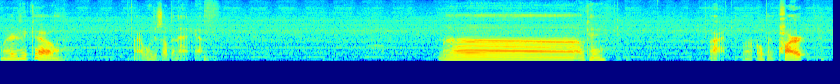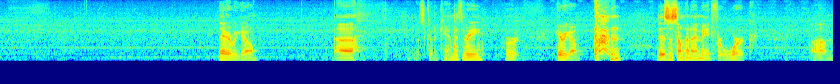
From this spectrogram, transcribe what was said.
Where did it go? All right, we'll just open that, yeah. Uh, okay. All right, well, open part. There we go. Uh, let's go to camera three. Or, here we go. this is something I made for work. Um,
